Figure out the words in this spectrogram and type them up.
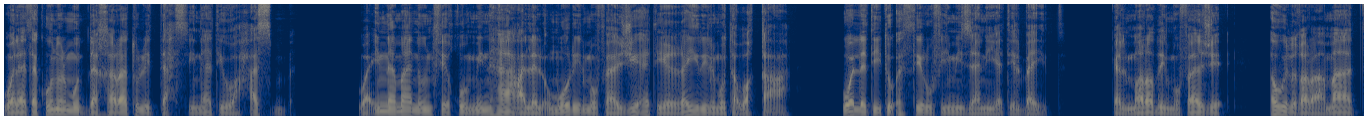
ولا تكون المدخرات للتحسينات وحسب وإنما ننفق منها على الأمور المفاجئة غير المتوقعة والتي تؤثر في ميزانية البيت. كالمرض المفاجئ أو الغرامات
